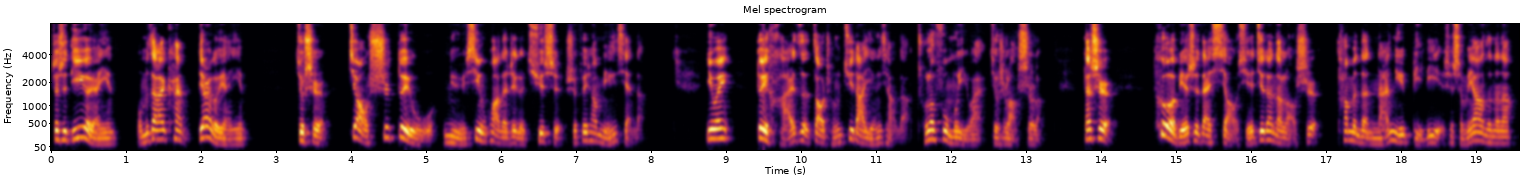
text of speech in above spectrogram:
这是第一个原因。我们再来看第二个原因，就是教师队伍女性化的这个趋势是非常明显的，因为。对孩子造成巨大影响的，除了父母以外，就是老师了。但是，特别是在小学阶段的老师，他们的男女比例是什么样子的呢？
